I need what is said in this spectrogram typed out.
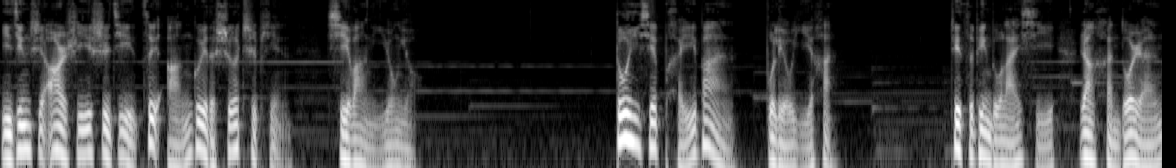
已经是二十一世纪最昂贵的奢侈品，希望你拥有。多一些陪伴，不留遗憾。这次病毒来袭，让很多人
